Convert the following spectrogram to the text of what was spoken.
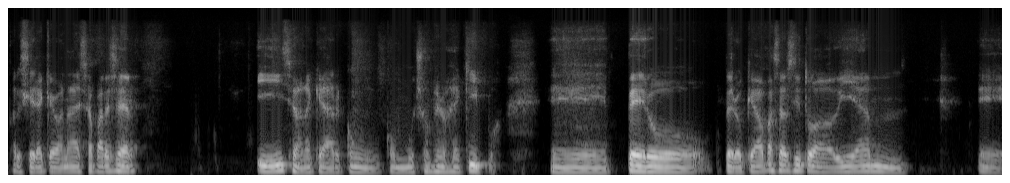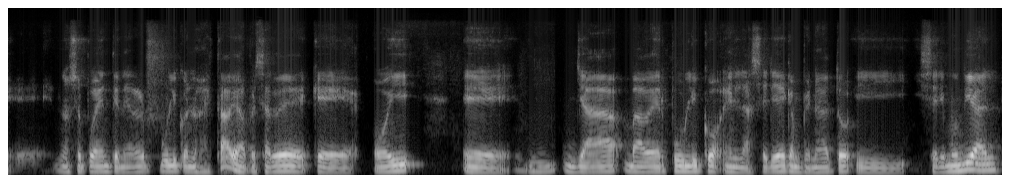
pareciera que van a desaparecer y se van a quedar con, con muchos menos equipos. Pero, pero, ¿qué va a pasar si todavía mm, no se pueden tener público en los estadios? A pesar de que hoy eh, ya va a haber público en la serie de campeonato y, serie mundial,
